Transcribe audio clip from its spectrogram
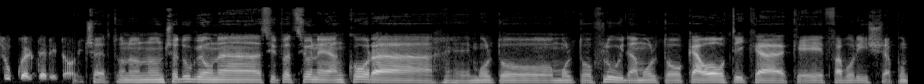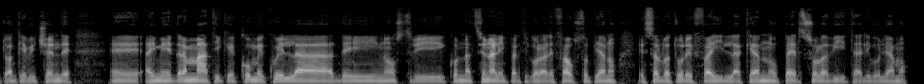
su quel territorio. Certo, non, non c'è dubbio, una situazione ancora eh, molto, molto, fluida, molto caotica che favorisce appunto anche vicende, eh, ahimè, drammatiche come quella dei nostri connazionali, in particolare Fausto Piano e Salvatore Failla, che hanno perso la vita, li vogliamo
